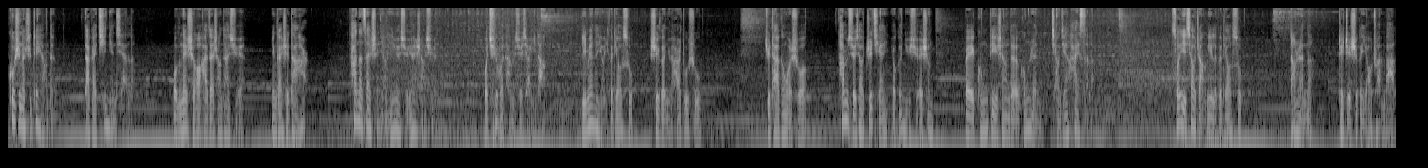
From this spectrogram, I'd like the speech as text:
故事呢是这样的，大概七年前了，我们那时候还在上大学，应该是大二。他呢在沈阳音乐学院上学，我去过他们学校一趟，里面呢有一个雕塑，是一个女孩读书。据他跟我说，他们学校之前有个女学生，被工地上的工人强奸害死了，所以校长立了个雕塑。当然呢，这只是个谣传罢了。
